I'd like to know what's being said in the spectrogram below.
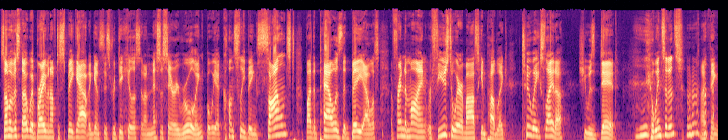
Some of us, though, we're brave enough to speak out against this ridiculous and unnecessary ruling, but we are constantly being silenced by the powers that be, Alice. A friend of mine refused to wear a mask in public. Two weeks later, she was dead. Coincidence? I think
